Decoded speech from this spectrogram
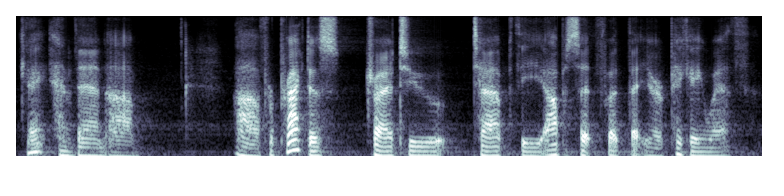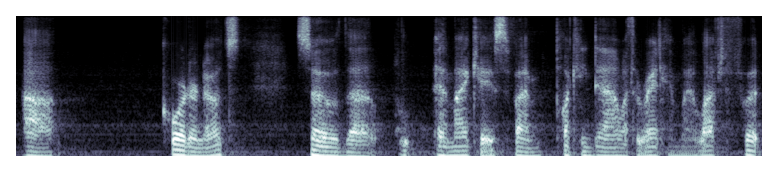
Okay, and then um, uh, for practice, try to tap the opposite foot that you're picking with uh, quarter notes. So the in my case, if I'm plucking down with the right hand, my left foot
